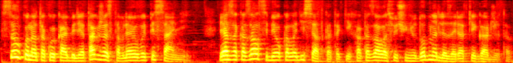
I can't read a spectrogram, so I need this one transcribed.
Ссылку на такой кабель я также оставляю в описании. Я заказал себе около десятка таких, оказалось очень удобно для зарядки гаджетов.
